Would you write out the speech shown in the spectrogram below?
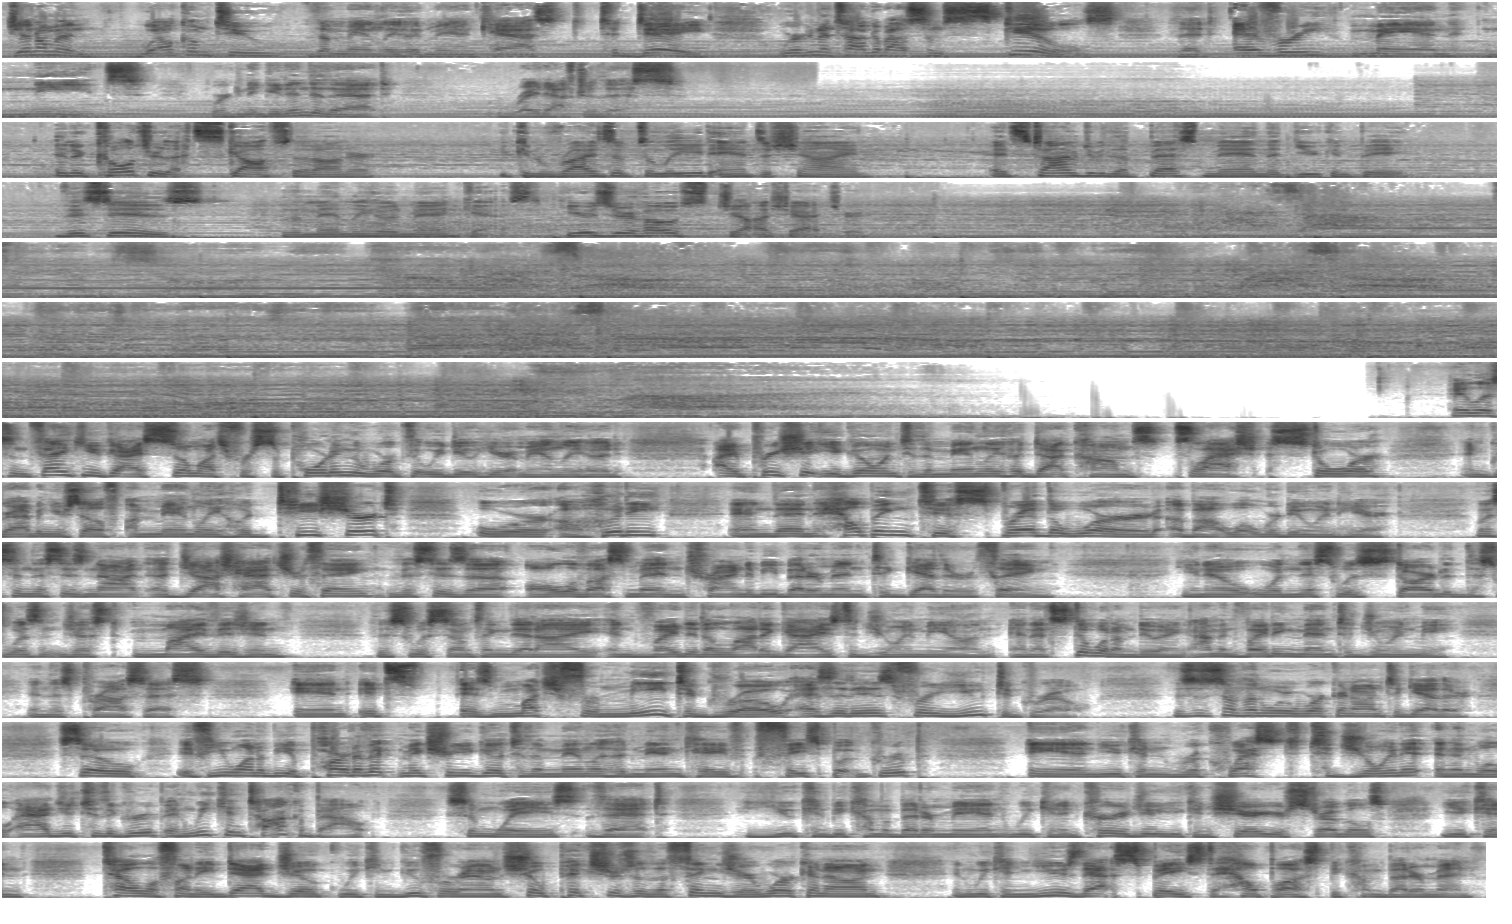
Gentlemen, welcome to the Manlyhood Mancast. Today, we're going to talk about some skills that every man needs. We're going to get into that right after this. In a culture that scoffs at honor, you can rise up to lead and to shine. It's time to be the best man that you can be. This is the Manlyhood Mancast. Here's your host, Josh Hatcher. Hey, listen, thank you guys so much for supporting the work that we do here at Manlyhood. I appreciate you going to the manlyhood.com slash store and grabbing yourself a Manlyhood t-shirt or a hoodie and then helping to spread the word about what we're doing here. Listen, this is not a Josh Hatcher thing. This is a all of us men trying to be better men together thing. You know, when this was started, this wasn't just my vision. This was something that I invited a lot of guys to join me on, and that's still what I'm doing. I'm inviting men to join me in this process. And it's as much for me to grow as it is for you to grow. This is something we're working on together. So if you want to be a part of it, make sure you go to the Manlyhood Man Cave Facebook group and you can request to join it, and then we'll add you to the group and we can talk about some ways that you can become a better man. We can encourage you. You can share your struggles. You can tell a funny dad joke. We can goof around, show pictures of the things you're working on, and we can use that space to help us become better men.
